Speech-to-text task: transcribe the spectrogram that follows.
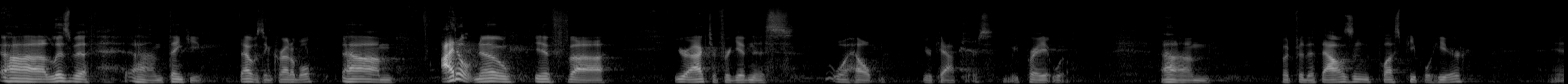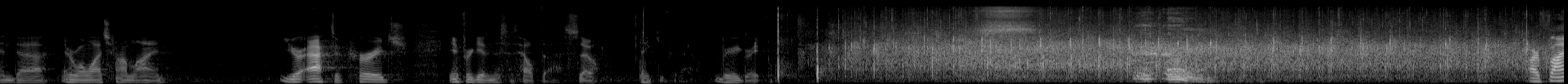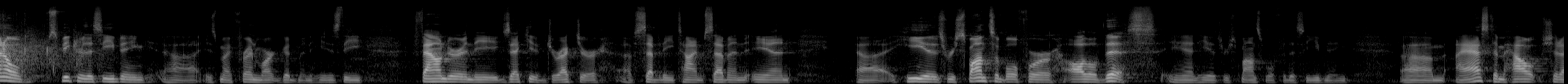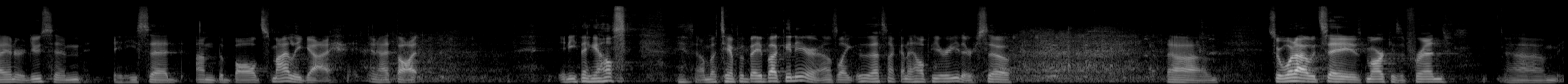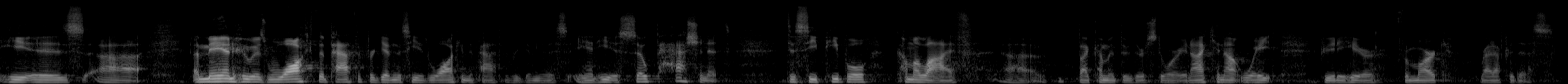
Uh, Elizabeth, um, thank you. That was incredible. Um, I don't know if uh, your act of forgiveness will help your captors. We pray it will. Um, but for the thousand plus people here and uh, everyone watching online, your act of courage and forgiveness has helped us. So thank you for that. Very grateful. Our final speaker this evening uh, is my friend Mark Goodman. He is the founder and the executive director of 70 times 7, and uh, he is responsible for all of this, and he is responsible for this evening. Um, I asked him how should I introduce him, and he said, "I'm the bald smiley guy." And I thought, anything else? I'm a Tampa Bay Buccaneer. And I was like, "Ooh, that's not going to help here either." So. Um, so, what I would say is, Mark is a friend. Um, he is uh, a man who has walked the path of forgiveness. He is walking the path of forgiveness, and he is so passionate to see people come alive uh, by coming through their story. And I cannot wait for you to hear from Mark right after this.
